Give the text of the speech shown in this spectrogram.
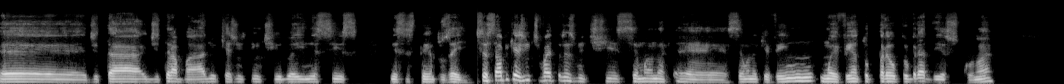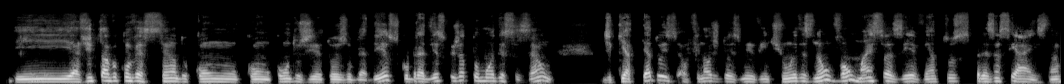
é, de tá, de trabalho que a gente tem tido aí nesses nesses tempos aí. Você sabe que a gente vai transmitir semana é, semana que vem um, um evento para o Bradesco, não é? E a gente estava conversando com, com, com um dos diretores do Bradesco. O Bradesco já tomou a decisão de que até dois, ao final de 2021 eles não vão mais fazer eventos presenciais, né?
